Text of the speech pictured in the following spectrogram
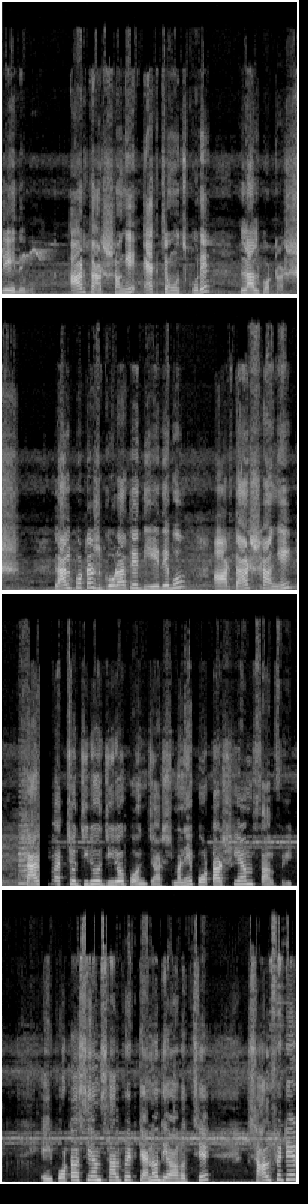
দিয়ে দেবো। আর তার সঙ্গে এক চামচ করে লাল পটাশ। লাল পটাশ গোড়াতে দিয়ে দেব আর তার সঙ্গে তার পাচ্ছ জিরো জিরো পঞ্চাশ মানে পটাশিয়াম সালফেট। এই পটাশিয়াম সালফেট কেন দেওয়া হচ্ছে? সালফেটের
